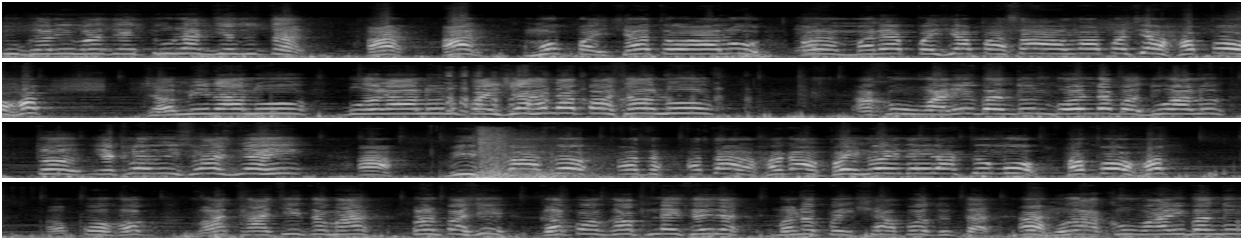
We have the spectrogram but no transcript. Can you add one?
તું ગરીબ હતો તું રાખજે તું તાર. હા હા હું પૈસા તો આલું પણ મને પૈસા પાછા આલવા પછી હપો હપ. જમીન આલું બોર આલું ને પૈસા હના પાછા આલું? આખું વાડી બંધુ ને બોર ને બધું આલું તો એટલો વિશ્વાસ નહીં? હા વિશ્વાસ અત્યારે હગા ભાઈ નોય નહીં રાખતો હું. હપો હપ હપો હપ વાત સાચી તમાર પણ પછી ગપો ગપ નહીં થઈ જાય. મને પૈસા આપો તું તાર. હા. આખું વારી બંધુ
